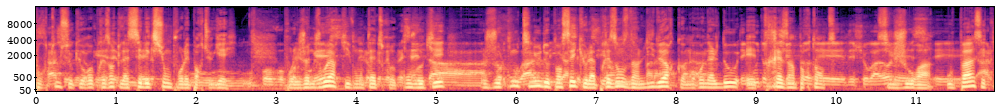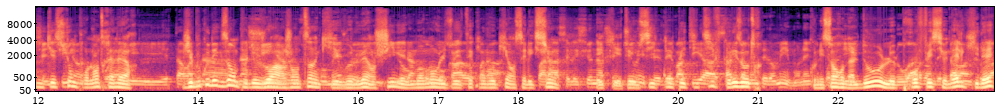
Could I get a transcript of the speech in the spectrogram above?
pour tout ce que représente la sélection pour les Portugais. Pour les jeunes joueurs qui vont être convoqués, je continue de penser que la présence d'un leader comme Ronaldo est très importante. S'il jouera ou pas, c'est une question pour l'entraîneur. J'ai beaucoup d'exemples de joueurs argentins qui évoluaient en Chine au moment où ils ont été convoqués en sélection et qui étaient aussi compétitifs que les autres. Connaissant Ronaldo, le professionnel qu'il est,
